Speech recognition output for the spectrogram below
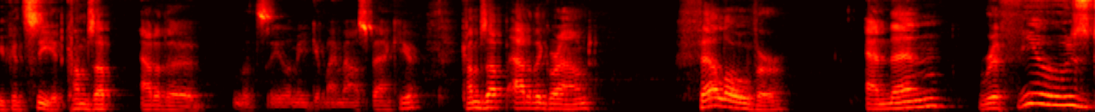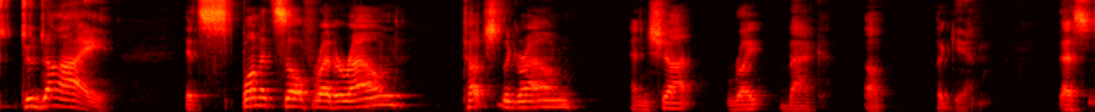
You can see it comes up out of the, let's see, let me get my mouse back here. Comes up out of the ground, fell over, and then refused to die. It spun itself right around, touched the ground, and shot right back up again. That's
